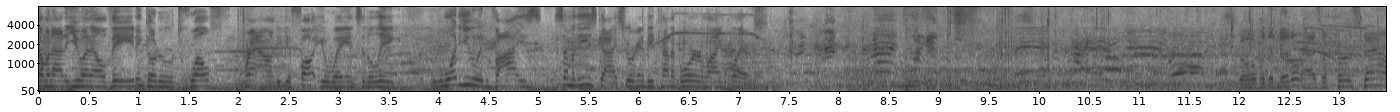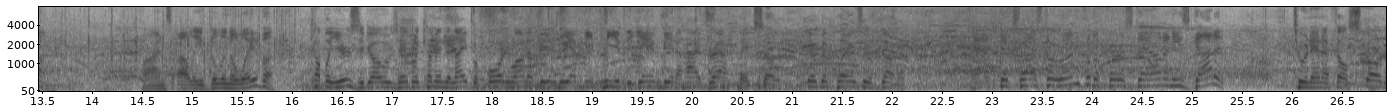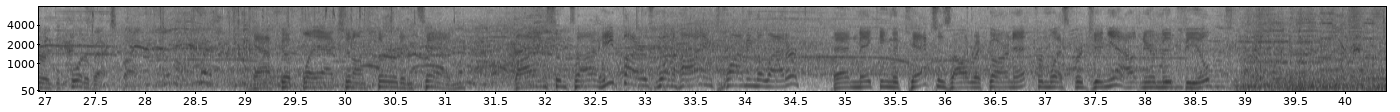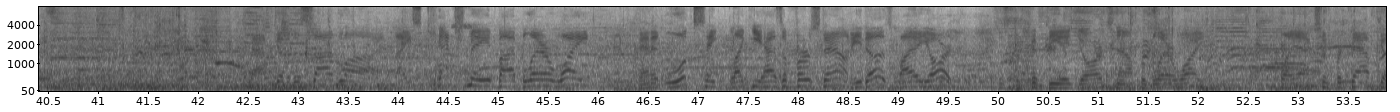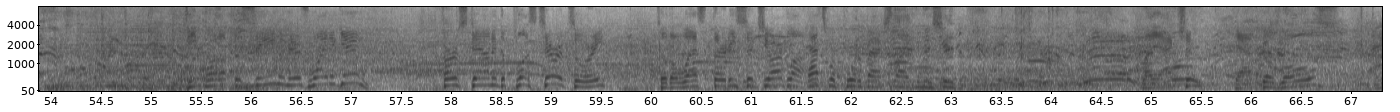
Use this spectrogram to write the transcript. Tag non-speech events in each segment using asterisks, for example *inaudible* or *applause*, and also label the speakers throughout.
Speaker 1: coming out of UNLV. You didn't go to the 12th round. You fought your way into the league. What do you advise some of these guys who are going to be kind of borderline players?
Speaker 2: Go over the middle, has a first down. Finds Ali Villanueva.
Speaker 3: A couple years ago, he was able to come in the night before. He wound up being the MVP of the game, being a high draft pick. So there have been players who have done it.
Speaker 2: Kafka tries to run for the first down, and he's got it.
Speaker 3: To an NFL starter at the quarterback spot.
Speaker 2: Kafka play action on third and 10. Buying some time. He fires one high and climbing the ladder. And making the catch is Alric Arnett from West Virginia out near midfield. Kafka to the sideline. Nice catch made by Blair White. And it looks like he has a first down. He does by a yard. Just for 58 yards now for Blair White. Play action for Kafka. Deep one up the seam, and there's White again. First down into plus territory to the west 36-yard line.
Speaker 4: That's what quarterbacks like in the Super.
Speaker 2: Play action. Kafka rolls.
